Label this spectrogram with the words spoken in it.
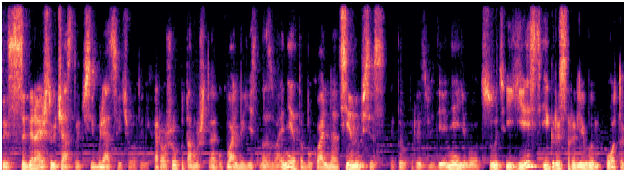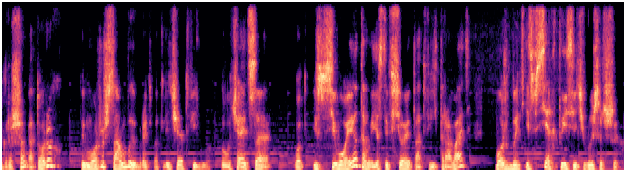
ты собираешься участвовать в симуляции чего-то нехорошего, потому что буквально есть название, это буквально синопсис этого произведения, его суть. И есть игры с ролевым отыгрышем, которых ты можешь сам выбрать, в отличие от фильмов. Получается, вот из всего этого, если все это отфильтровать, может быть, из всех тысяч вышедших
